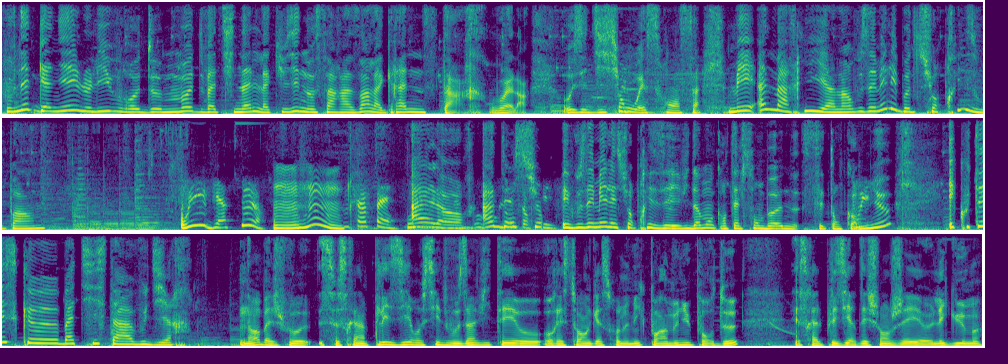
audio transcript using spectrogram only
vous venez de gagner le livre de Maude Vatinel, La cuisine au sarrasin, la graine star. Voilà. Aux éditions Ouest France. Mais Anne-Marie et Alain, vous aimez les bonnes surprises ou pas? Bien sûr. Mhm. Tout à fait. Oui, Alors, attention. Et vous aimez les surprises, et évidemment, quand elles sont bonnes, c'est encore mieux. Écoutez ce que Baptiste a à vous dire. Non, bah, je vous, ce serait un plaisir aussi de vous inviter au, au restaurant gastronomique pour un menu pour deux. Et ce serait le plaisir d'échanger euh, légumes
